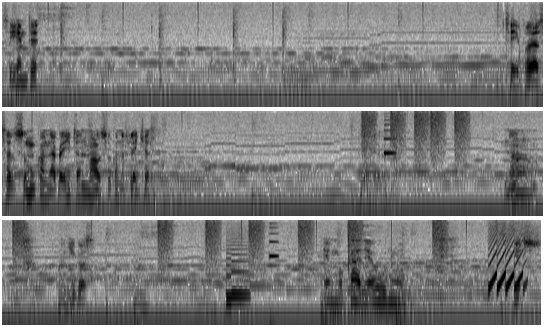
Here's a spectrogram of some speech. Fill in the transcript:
Siguiente. Sí, podés hacer zoom con la ruedita del mouse o con las flechas. Pero... No. Cualquier cosa. Invocale a uno. Dios.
